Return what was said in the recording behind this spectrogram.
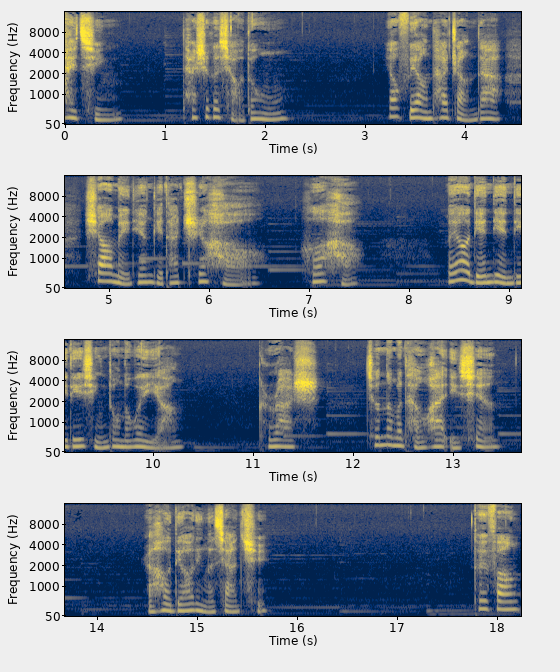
爱情，它是个小动物，要抚养它长大，需要每天给它吃好、喝好，没有点点滴滴行动的喂养，crush 就那么昙花一现，然后凋零了下去。对方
